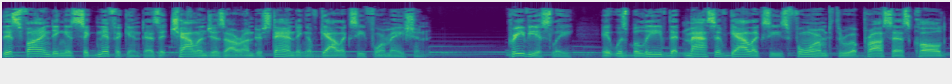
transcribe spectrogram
This finding is significant as it challenges our understanding of galaxy formation. Previously, it was believed that massive galaxies formed through a process called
